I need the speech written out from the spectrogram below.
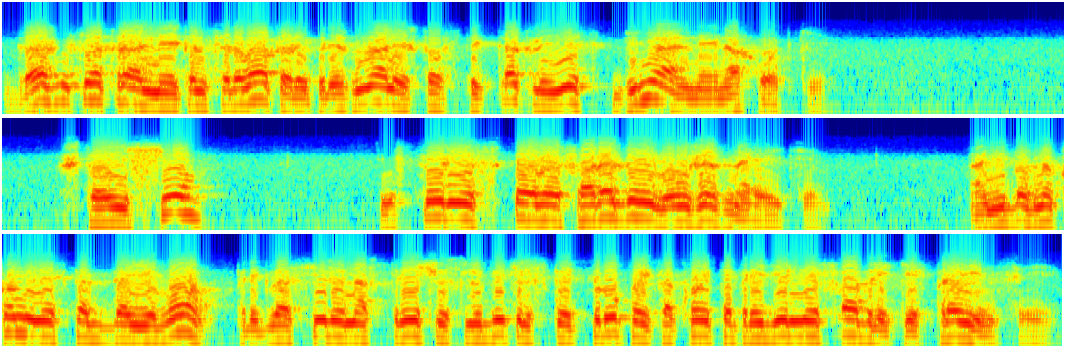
Даже театральные консерваторы признали, что в спектакле есть гениальные находки. Что еще? Историю с Эвой Фарадей вы уже знаете. Они познакомились, когда его пригласили на встречу с любительской труппой какой-то предельной фабрики в провинции.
